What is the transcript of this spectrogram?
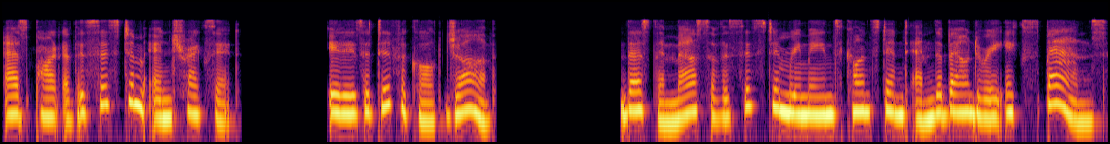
as part of the system and tracks it. It is a difficult job. Thus the mass of the system remains constant and the boundary expands.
